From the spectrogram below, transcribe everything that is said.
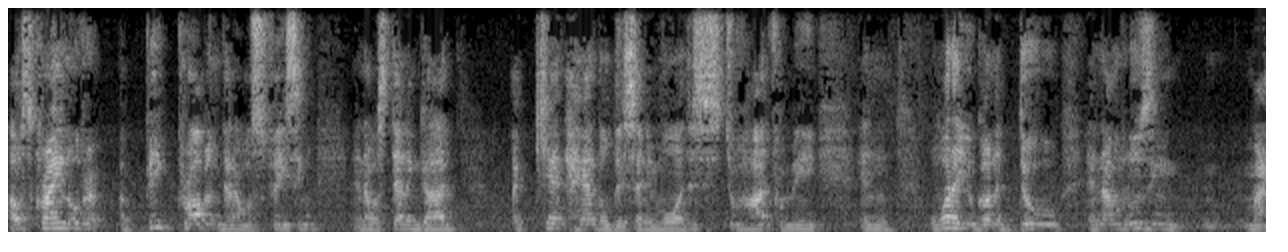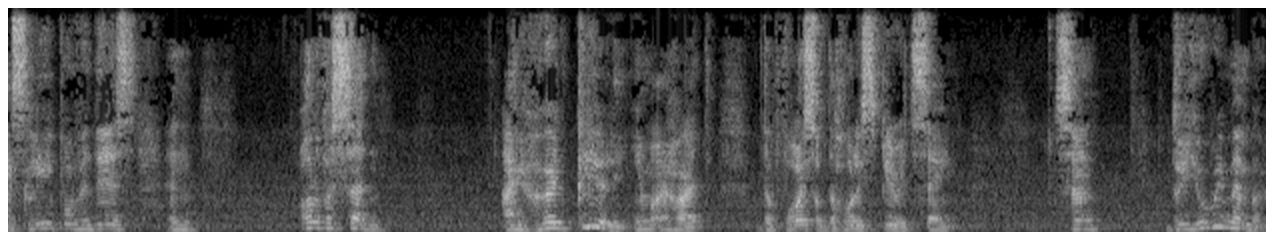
I was crying over a big problem that I was facing. And I was telling God, I can't handle this anymore. This is too hard for me. And what are you to do? And I'm losing my sleep over this. And all of a sudden, I heard clearly in my heart the voice of the Holy Spirit saying, Son, do you remember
